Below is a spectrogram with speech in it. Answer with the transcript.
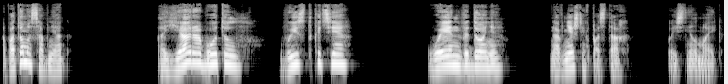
А потом особняк. А я работал в Исткоте, Уэйнведоне, на внешних постах», — пояснил Майк.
